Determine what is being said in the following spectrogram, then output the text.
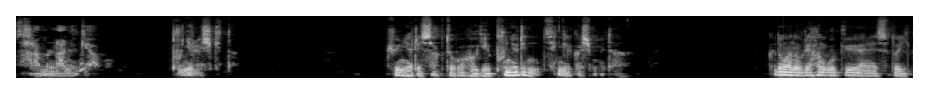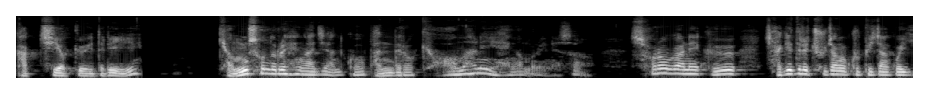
사람을 나누게 하고 분열을 시킨다. 균열이 싹두고 거기에 분열이 생길 것입니다. 그동안 우리 한국교회 안에서도 이 각 지역교회들이 겸손으로 행하지 않고 반대로 교만히 행함으로 인해서 서로 간에 그 자기들의 주장을 굽히지 않고 이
